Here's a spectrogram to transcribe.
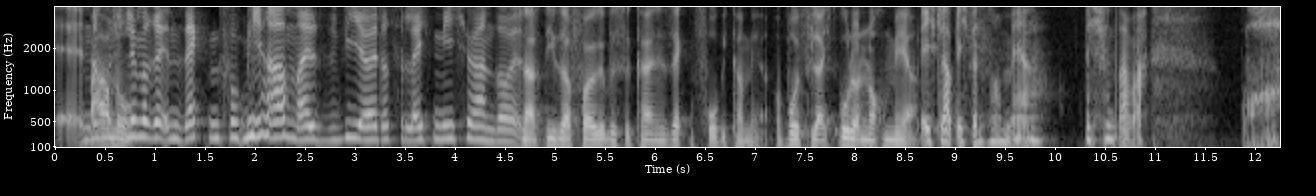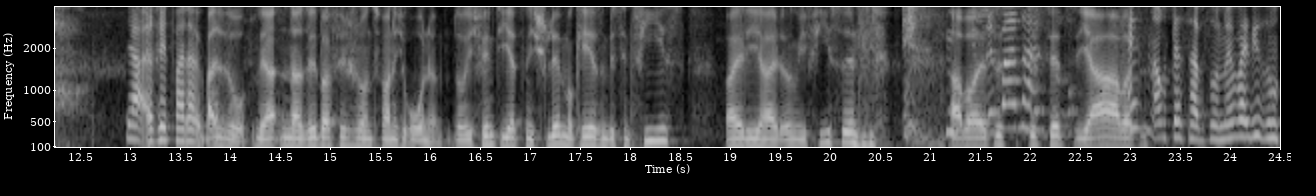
äh, noch eine schlimmere Insektenphobie haben als wir, das vielleicht nicht hören sollten. Nach dieser Folge bist du kein Insektenphobiker mehr. Obwohl vielleicht, oder noch mehr. Ich glaube, ich bin's noch mehr. Ich find's einfach. Boah. Ja, red weiter über. Also, wir hatten da Silberfische und zwar nicht ohne. So, ich finde die jetzt nicht schlimm, okay, ist ein bisschen fies, weil die halt irgendwie fies sind. Aber es ist, Klippern ist jetzt, ja, aber es ist. auch deshalb so, ne? Weil die so,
